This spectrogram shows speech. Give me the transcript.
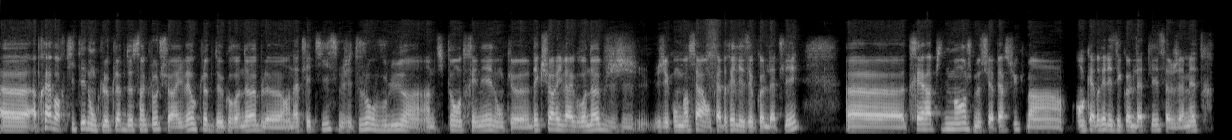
Euh, après avoir quitté donc le club de Saint-Claude, je suis arrivé au club de Grenoble euh, en athlétisme. J'ai toujours voulu un, petit peu entraîner. Donc euh, dès que je suis arrivé à Grenoble, j'ai commencé à encadrer les écoles d'athlètes. très rapidement, je me suis aperçu que ben, encadrer les écoles d'athlètes, ça jamais être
